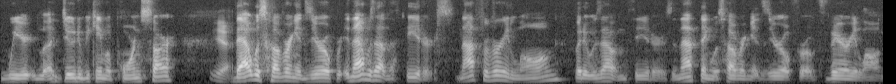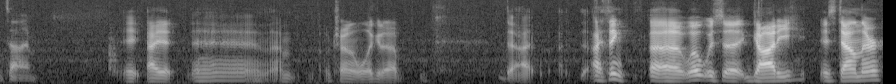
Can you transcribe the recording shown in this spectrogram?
weird a dude who became a porn star. Yeah. That was hovering at zero, and that was out in the theaters. Not for very long, but it was out in theaters, and that thing was hovering at zero for a very long time. It, I uh, I'm, I'm trying to look it up. I, I think uh, what was uh, Gotti is down there.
